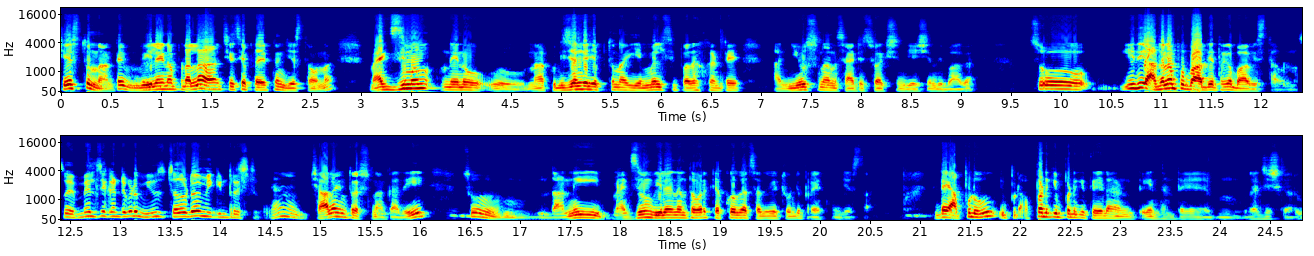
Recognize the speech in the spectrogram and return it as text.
చేస్తున్నా? అంటే వీలైనప్పుడల్లా చేసే ప్రయత్నం చేస్తా ఉన్నా. మాక్సిమం నేను నాకు నిజంగా చెప్తున్నా ఈ ఎమ్మెల్సీ పదవి కంటే ఆ న్యూస్ నన్ను సాటిస్ఫాక్షన్ చేసింది బాగా. సో ఇది అదనపు బాధ్యతగా భావిస్తా ఉన్నా. సో ఎమ్మెల్సీ కంటే కూడా న్యూస్ చదవడం మీకు ఇంట్రెస్ట్? చాలా ఇంట్రెస్ట్ నాకు అది సో దాన్ని మాక్సిమం వీలైనంత వరకు ఎక్కువగా చదివేటువంటి ప్రయత్నం చేస్తాను అంటే అప్పుడు ఇప్పుడు అప్పటికిప్పటికి తేడా అంటే ఏంటంటే రాజేష్ గారు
